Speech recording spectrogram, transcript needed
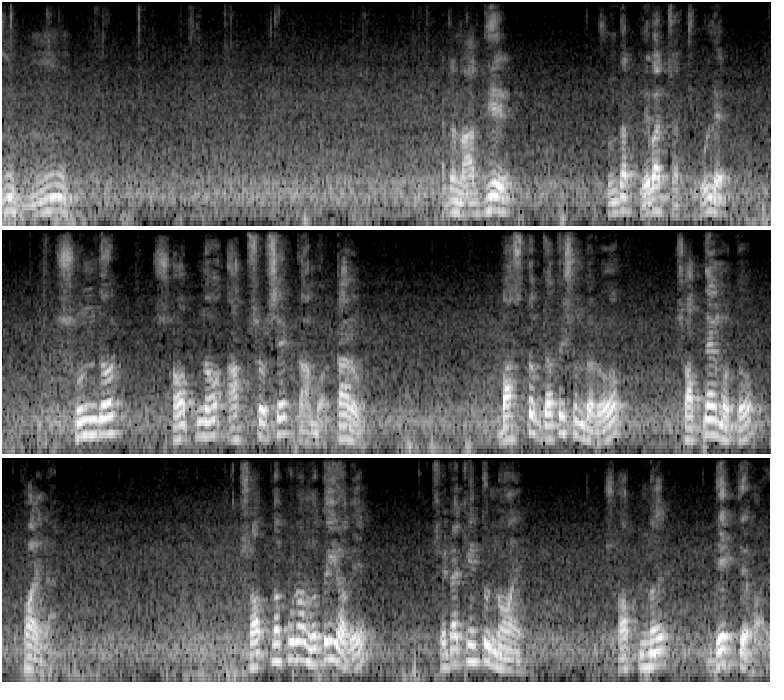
হুম। একটা নাক দিয়ে সুন্দর ফ্লেভার চাচ্ছি বুঝলে? সুন্দর, স্বপ্ন, আফসোসের কামড়, কারণ? বাস্তব যতই সুন্দর হোক, স্বপ্নের মতো হয় না। স্বপ্ন পূরণ হতেই হবে, সেটা কিন্তু নয়, স্বপ্ন দেখতে হয়।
